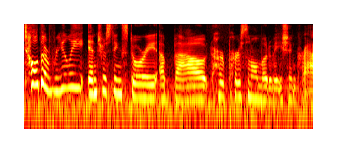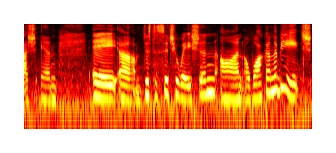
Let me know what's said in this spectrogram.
told a really interesting story about her personal motivation crash and a um, just a situation on a walk on the beach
